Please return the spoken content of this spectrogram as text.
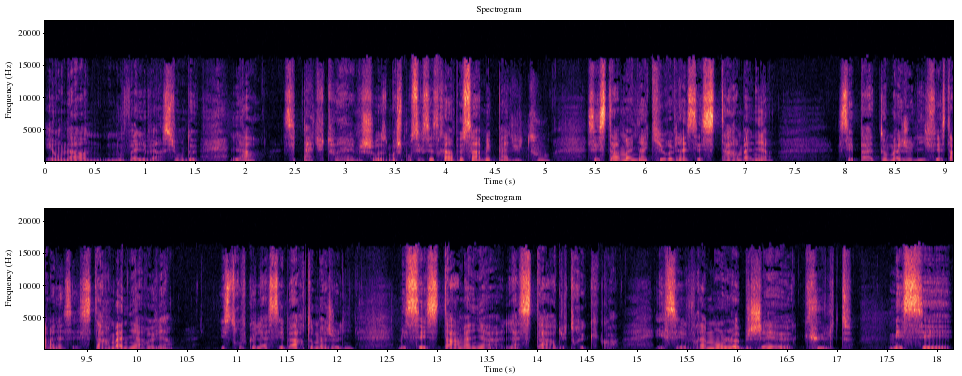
et on a une nouvelle version de là. C'est pas du tout la même chose. Moi, je pensais que ce serait un peu ça, mais pas du tout. C'est Starmania qui revient et c'est Starmania. C'est pas Thomas Joly fait Starmania, c'est Starmania revient. Il se trouve que là, c'est pas Thomas Joly, mais c'est Starmania, la star du truc, quoi. Et c'est vraiment l'objet euh, culte. Mais c'est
